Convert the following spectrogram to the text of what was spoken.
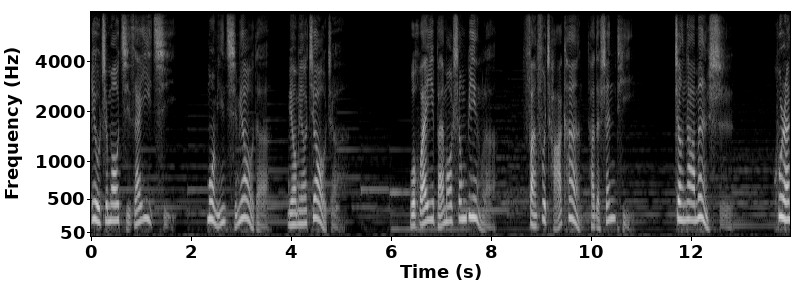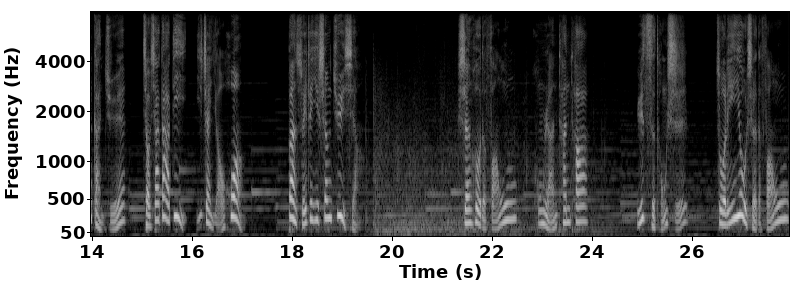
六只猫挤在一起，莫名其妙地喵喵叫着。我怀疑白猫生病了，反复查看它的身体，正纳闷时。忽然感觉脚下大地一阵摇晃，伴随着一声巨响，身后的房屋轰然坍塌。与此同时，左邻右舍的房屋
